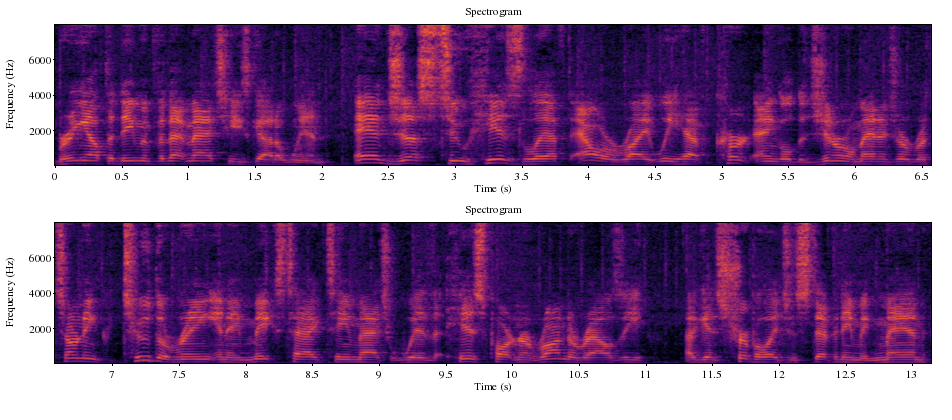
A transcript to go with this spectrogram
bring out the demon for that match, he's got to win. And just to his left, our right, we have Kurt Angle, the general manager, returning to the ring in a mixed tag team match with his partner Ronda Rousey against Triple H and Stephanie McMahon.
